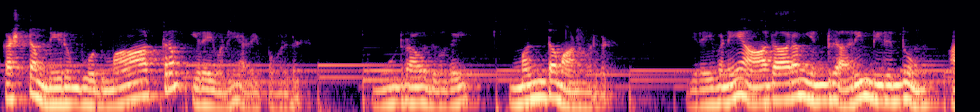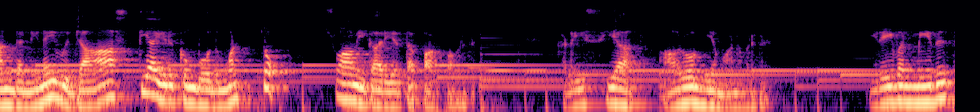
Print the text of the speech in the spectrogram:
கஷ்டம் நேரும்போது மாத்திரம் இறைவனை அழைப்பவர்கள். மூன்றாவது வகை மந்தமானவர்கள் இறைவனே ஆதாரம் என்று அறிந்திருந்தும் அந்த நினைவு ஜாஸ்தியாக இருக்கும்போது மட்டும் சுவாமி காரியத்தை பார்ப்பவர்கள். கடைசியாக ஆரோக்கியமானவர்கள். இறைவன் மீது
